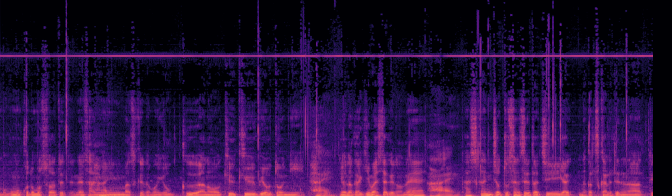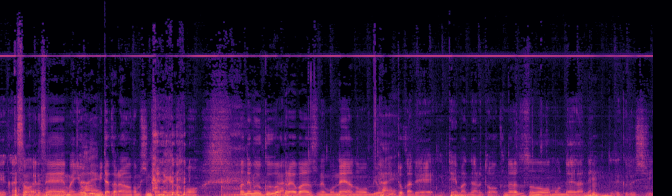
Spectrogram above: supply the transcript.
僕も子供育ててね3人いますけども、はい、よくあの救急病棟に夜中行きましたけどね、はい、確かにちょっと先生たちやなんか疲れてるなっていう感じでね、ね、まあ、夜見たからなのかもしれないんだけども、はい、まあでもよくワークライフバランスでもねあの病院とかでテーマになると必ずその問題がね、出てくるし、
